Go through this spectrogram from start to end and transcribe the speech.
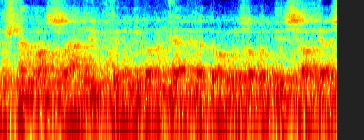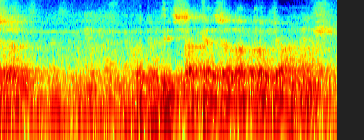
Most nem azt várjuk, hogy amikor a kertbe dolgozol, hogy tiszta a kezed. Tiszta a kezed, akkor gyanús.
